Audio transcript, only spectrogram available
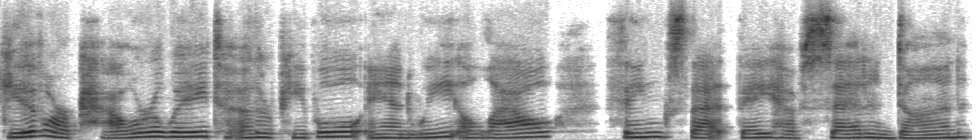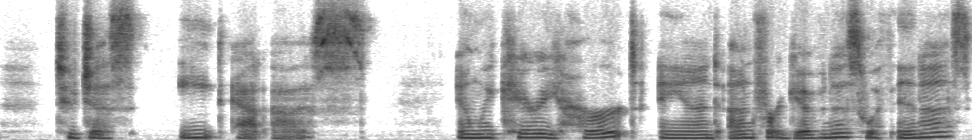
give our power away to other people and we allow things that they have said and done to just eat at us. And we carry hurt and unforgiveness within us.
